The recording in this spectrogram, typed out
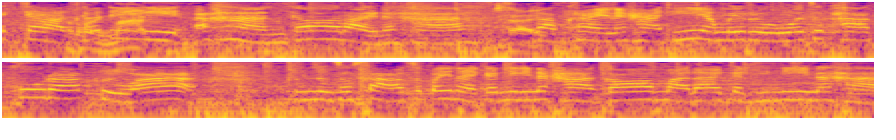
รรยากาศอร่ก็อยดีมากอาหารก็อร่อยนะคะใช่สำหรับใครนะคะที่ยังไม่รู้ว่าจะพาคู่รักหรือว่าหนุ่มๆสาวๆจะไปไหนกันดีนะคะ ก็มาได้กันที่นี่นะคะ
